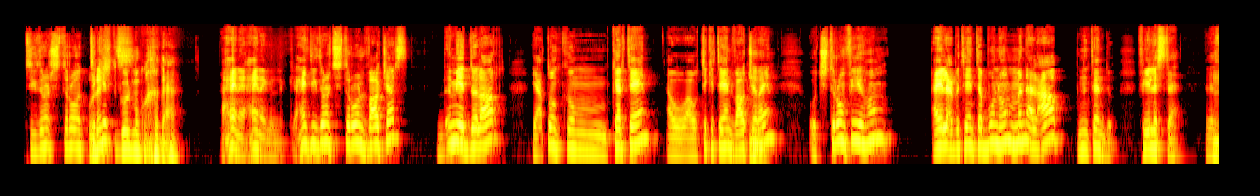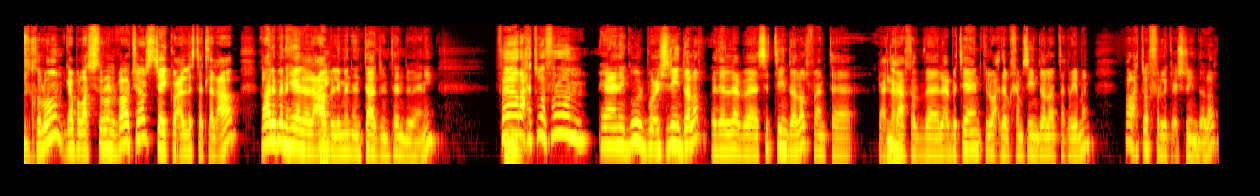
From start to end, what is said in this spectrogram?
تقدرون تشترون وليش تقول ممكن خدعة؟ الحين الحين أقول لك. الحين تقدرون تشترون vouchers ب 100 دولار يعطونكم كرتين أو أو تيكتين فاوتشرين وتشترون فيهم أي لعبتين تبونهم من ألعاب نينتندو. في لستة. إذا. تدخلون قبل لا تشترون ال vouchers تشيكوا على لستة الألعاب. غالبا هي الألعاب. اللي من إنتاج نينتندو يعني. فراح توفرون يعني قول ب 20 دولار. إذا اللعبة 60 دولار فأنت قاعد نعم. تاخذ لعبتين كل واحدة ب 50 دولار تقريبا. فراح توفر لك 20 دولار.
